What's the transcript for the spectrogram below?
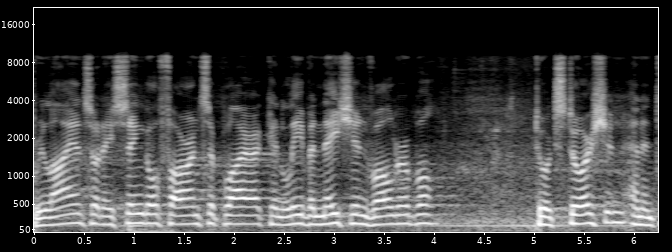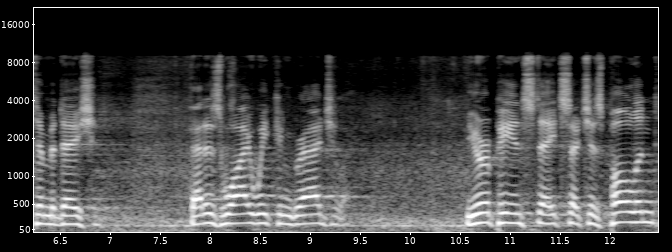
Reliance on a single foreign supplier can leave a nation vulnerable to extortion and intimidation. That is why we congratulate European states such as Poland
